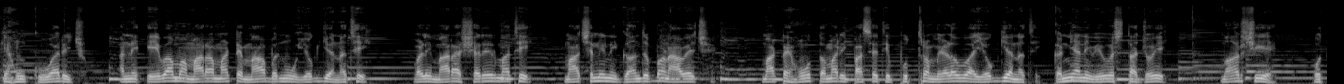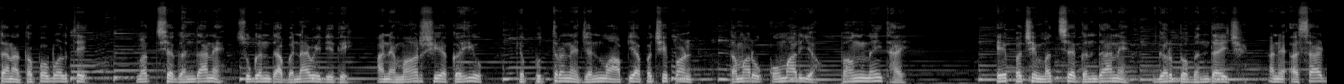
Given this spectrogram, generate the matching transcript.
કે હું કુંવારી છું અને એવામાં મારા માટે મા બનવું યોગ્ય નથી. વળી મારા શરીરમાંથી માછલીની ગંધ પણ આવે છે. માટે હું તમારી પાસેથી પુત્ર મેળવવા યોગ્ય નથી. કન્યાની વ્યવસ્થા જોઈ મહર્ષિએ પોતાના તપોબળથી મત્સ્યગંધાને સુગંધા બનાવી દીધી અને મહર્ષિએ કહ્યું કે પુત્રને જન્મ આપ્યા પછી પણ તમારું કૌમાર્ય ભંગ નહીં થાય. એ પછી મત્સ્યગંધાને ગર્ભ બંધાય છે અને અષાઢ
